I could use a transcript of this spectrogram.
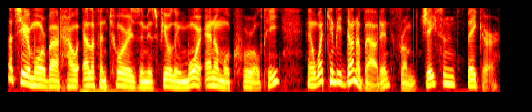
Let's hear more about how elephant tourism is fueling more animal cruelty and what can be done about it from Jason Baker,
